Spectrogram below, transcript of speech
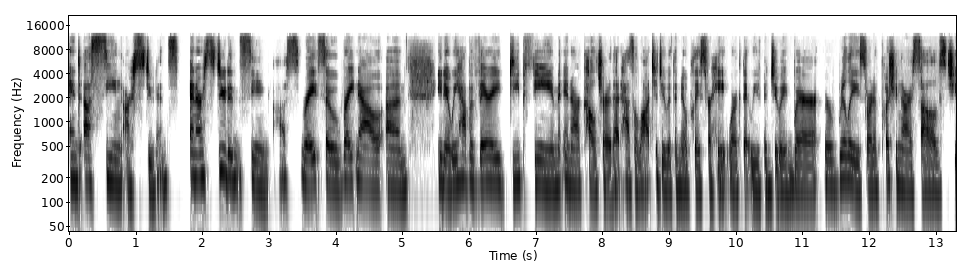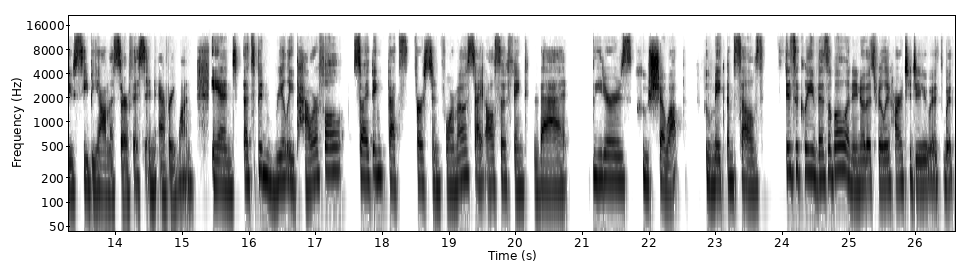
and us seeing our students and our students seeing us, right? So right now, um, you know, we have a very deep theme in our culture that has a lot to do with the no place for hate work that we've been doing, where we're really sort of pushing ourselves to see beyond the surface in everyone. And that's been really powerful. So I think that's first and foremost. I also think that leaders who show up, who make themselves physically visible and i know that's really hard to do with with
